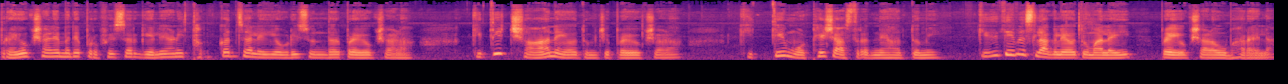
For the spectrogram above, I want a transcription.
प्रयोगशाळेमध्ये प्रोफेसर गेले आणि थक्कच झाले. एवढी सुंदर प्रयोगशाळा. किती छान आहे हो तुमची प्रयोगशाळा. किती मोठे शास्त्रज्ञ आहात तुम्ही. किती दिवस लागले हो तुम्हालाही? प्रयोगशाळा उभारायला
